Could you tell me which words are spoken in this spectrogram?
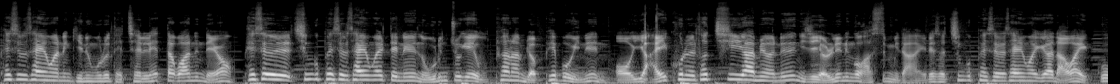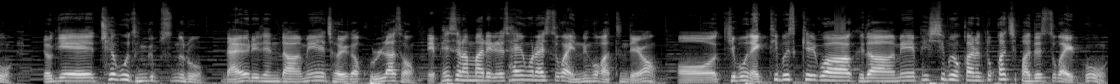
펫을 사용하는 기능으로 대체를 했다고 하는데요. 펫을 친구 펫을 사용할 때는 오른쪽에 우편함 옆에 보이는 어, 이 아이콘을 터치하면은 이제 열리는 것 같습니다. 그래서 친구 펫을 사용하기가 나와 있고 여기에 최고 등급 순으로 나열이 된 다음에 저희가 골라서 네, 펫을 한 마리를 사용을 할 수가 있는 것 같은데요. 어, 기본 액티브 스킬과 그 다음에 패시브 효과는 똑같이 받을 수가 있고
